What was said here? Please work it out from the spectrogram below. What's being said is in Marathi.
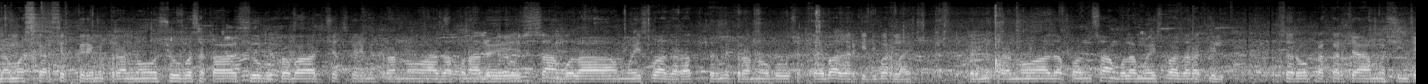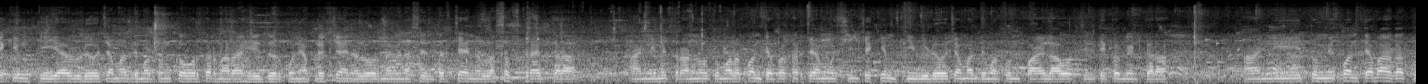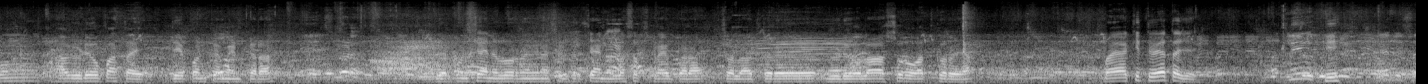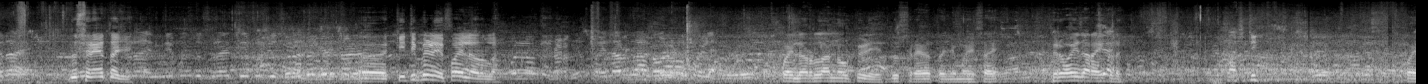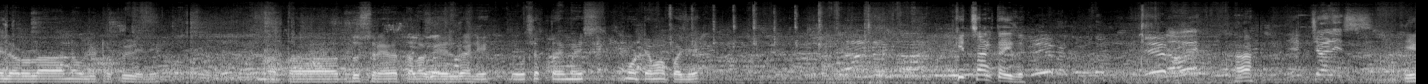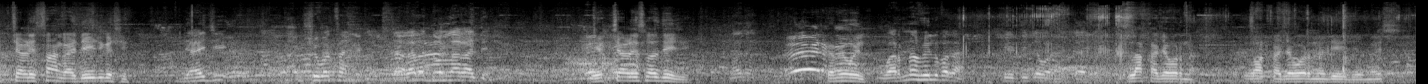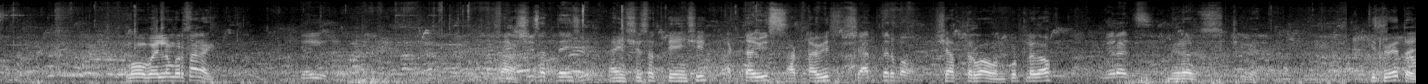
नमस्कार शेतकरी मित्रांनो शुभ सकाळ शुभ प्रभात. शेतकरी मित्रांनो आज आपण आलो आहे सांगोला म्हैस बाजारात. तर मित्रांनो बघू शकताय बाजार किती भरला आहे तर मित्रांनो आज आपण सांगोला म्हैस बाजारातील सर्व प्रकारच्या मशीनच्या किमती या व्हिडिओच्या माध्यमातून कवर करणार आहे. जर कोणी आपल्या चॅनलवर नवीन असेल तर चॅनलला सबस्क्राईब करा. आणि मित्रांनो तुम्हाला कोणत्या प्रकारच्या मशीनच्या किमती व्हिडिओच्या माध्यमातून पाहायला आवडतील ते कमेंट करा. आणि तुम्ही कोणत्या भागातून हा व्हिडिओ पाहताय ते पण कमेंट करा. जर कोण चॅनलवर नवीन असेल तर चॅनलला सबस्क्राईब करा. चला तर व्हिडिओला सुरुवात करूया. बाया किती वेळ येताजे ही? दुसऱ्या येताजे किती पिळे आहे पहिल्यावरला? नऊ पिळे दुसऱ्या येताची म्हैस आहे. फिरवाई जरा इकडं. प्लास्टिक पहिल्या रोला नऊ लिटर पिळलेले. आता दुसऱ्या वेताला वेळ झाली. बघू शकताय म्हैस. मोठ्या मापाचे. किती सांगता इथं? हा? एकचाळीस. एक चाळीस सांगाय द्यायची कशी? द्यायची. हिशोबात सांगितलं जगाला दोन लागायचे एक चाळीसला द्यायची. कमी होईल. वर्ण होईल बघा. पेटीच्या वर्ण लाखाच्या वरनं. लाखाच्या वरनं द्यायची म्हैस. मोबाईल नंबर सांगा की. ऐंशी सत्याऐंशी ऐंशी सत्याऐंशी अठ्ठावीस. अठ्ठावीस. शहात्तर बावन्न. शहात्तर बावन्न. कुठलं गाव? मिरज. मिरज. ठीक आहे. किती वेळ आहे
